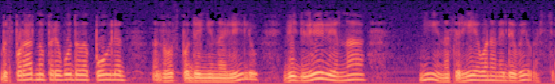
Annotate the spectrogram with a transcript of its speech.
Безпорадно переводила погляд з господині на Лілю, від Лілі на... Ні, на Сергія вона не дивилася,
